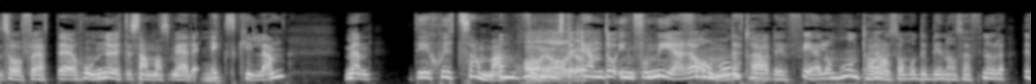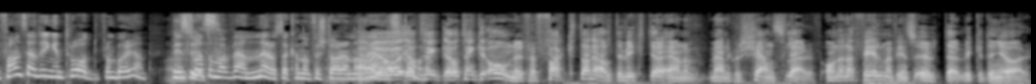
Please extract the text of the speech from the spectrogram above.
så för att eh, hon nu är tillsammans med Mm. ex-killen. Men det är skitsamma. Om hon- För hon Ja, ja, måste ja. ändå informera om om hon detta. tar det fel, om hon tar Ja. det som och det blir någon så här fnurra. Det fanns ändå ingen tråd från början. Det är som att de var vänner och så kan de förstöra någon Ja, men jag, vänskap. jag, tänk, jag tänker om nu, för faktan är alltid viktigare än människors känslor. Om den här filmen finns ute, vilket den gör,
